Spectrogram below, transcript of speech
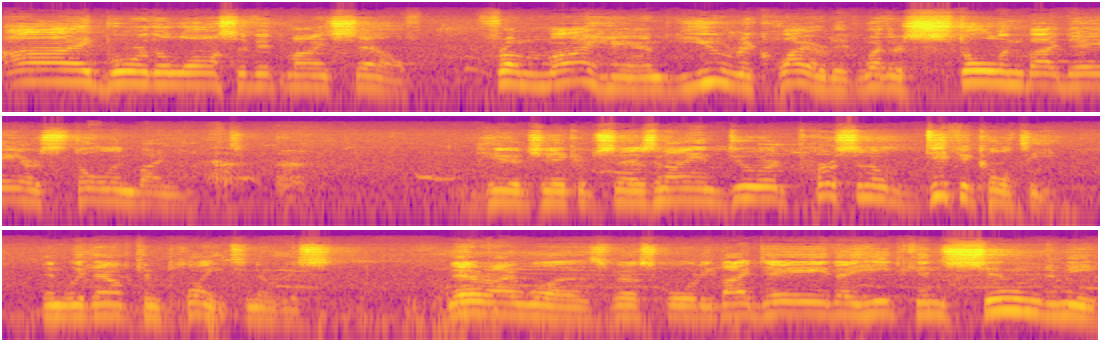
I bore the loss of it myself. From my hand you required it, whether stolen by day or stolen by night. And here Jacob says, And I endured personal difficulty and without complaint, notice. There I was, verse 40. By day the heat consumed me,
